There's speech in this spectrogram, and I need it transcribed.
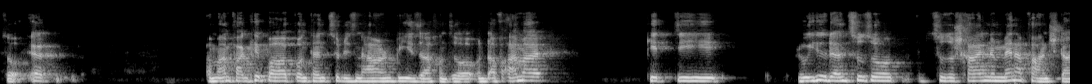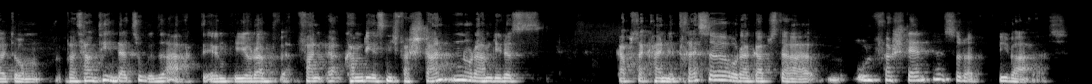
So, äh, am Anfang Hip-Hop und dann zu diesen RB-Sachen so. Und auf einmal geht die Luise dann zu so, zu so schreienden Männerveranstaltungen. Was haben die Ihnen dazu gesagt irgendwie? Oder fand, haben die es nicht verstanden oder haben die das, gab es da kein Interesse oder gab es da Unverständnis oder wie war das?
